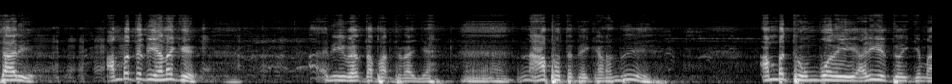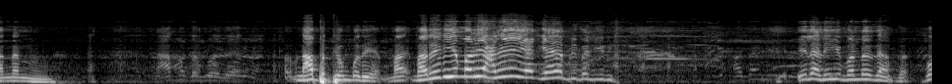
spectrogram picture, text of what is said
சாரி ஐம்பத்தெட்டு எனக்கு. நீ வேற தப்பா பார்த்துறாங்க நாற்பத்தெட்டை கடந்து ஐம்பத்தி ஒம்போதை அடியெடுத்து வைக்கும் அண்ணன். நாற்பத்தி ஒன்பது மறுபடியும் மறுபடியும் அதே ஏன் எப்படி இப்படி பேசிக்கிறீங்க இல்லை நீங்கள் பண்ணது அப்போ போ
